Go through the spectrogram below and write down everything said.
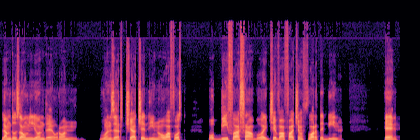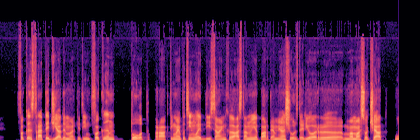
l-am dus la un milion de euro în vânzări, ceea ce din nou a fost o bifă așa, băi, ceva facem foarte bine. E, făcând strategia de marketing, făcând tot, practic, mai puțin web design, că asta nu e partea mea și ulterior uh, m-am asociat cu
